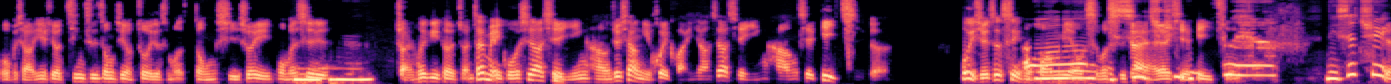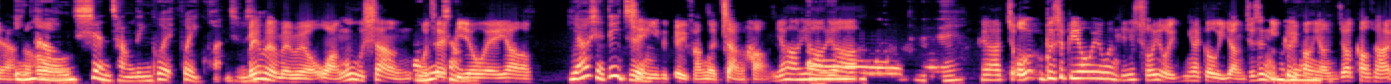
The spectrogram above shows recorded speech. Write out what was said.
我不晓得，也许有金资中心有做一个什么东西，所以我们是转会立刻转。在美国是要写银行，就像你汇款一样，是要写银行写地址的。我也觉得这事情很荒谬，什么时代还在写地址？对啊。你是去银行现场领汇汇款是不是？没有没有没有没有，网络上我在 BOA 要也要写地址，建一个对方的账号，要要要。对啊，我不是 BOA 问题，所有应该都一样，就是你对方要，你就要告诉他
